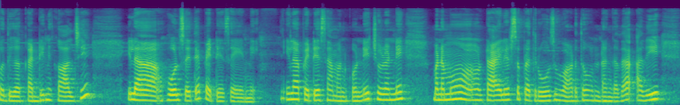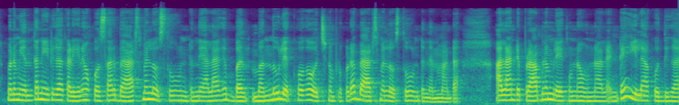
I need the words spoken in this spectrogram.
కొద్దిగా కడ్డీని కాల్చి ఇలా హోల్స్ అయితే పెట్టేసేయండి. ఇలా పెట్టేసామనుకోండి చూడండి మనము టాయిలెట్స్ ప్రతిరోజు వాడుతూ ఉంటాం కదా అది మనం ఎంత నీట్గా కడిగినా ఒక్కోసారి బ్యాడ్ స్మెల్ వస్తూ ఉంటుంది. అలాగే బంధువులు ఎక్కువగా వచ్చినప్పుడు కూడా బ్యాడ్ స్మెల్ వస్తూ ఉంటుంది అనమాట అలాంటి ప్రాబ్లం లేకుండా ఉండాలంటే ఇలా కొద్దిగా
